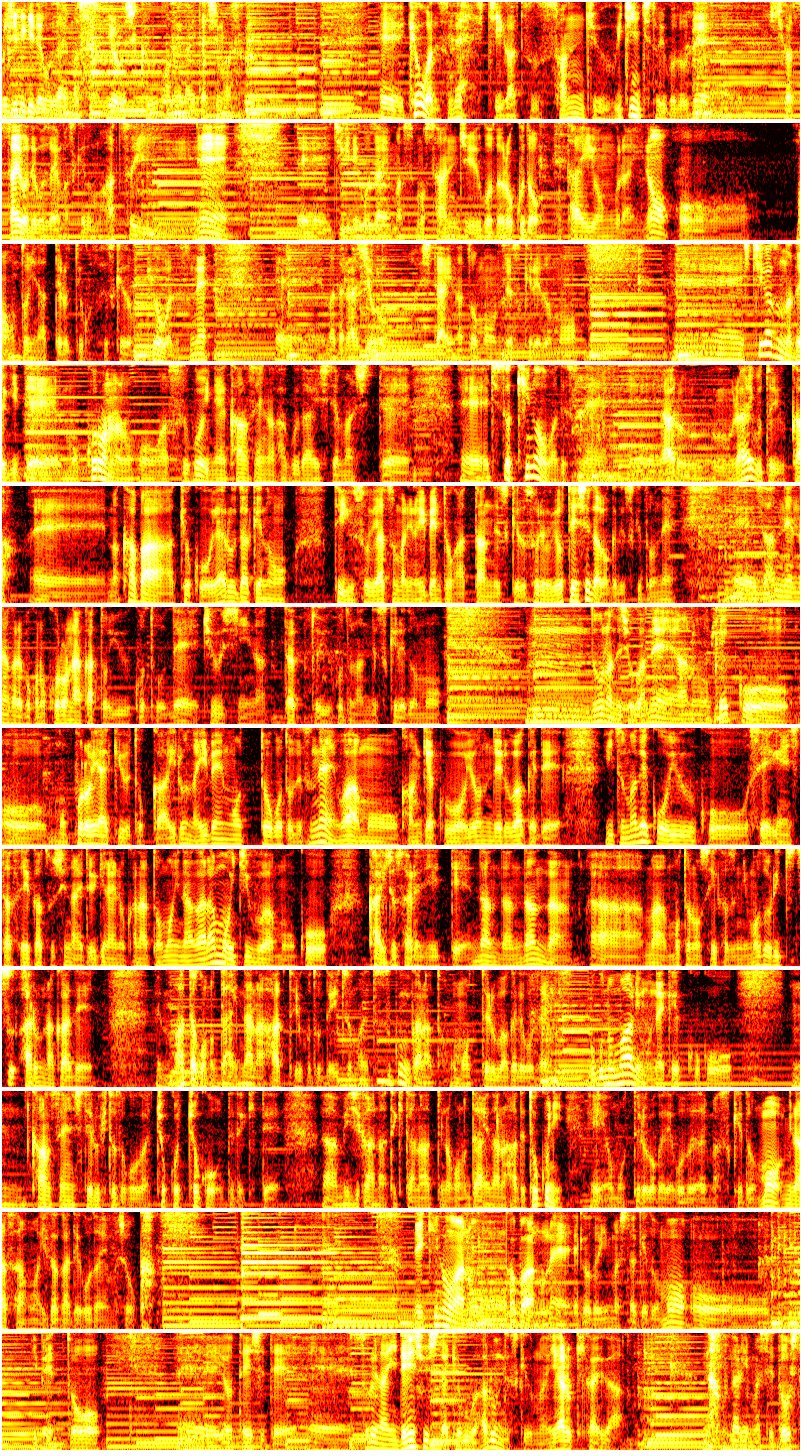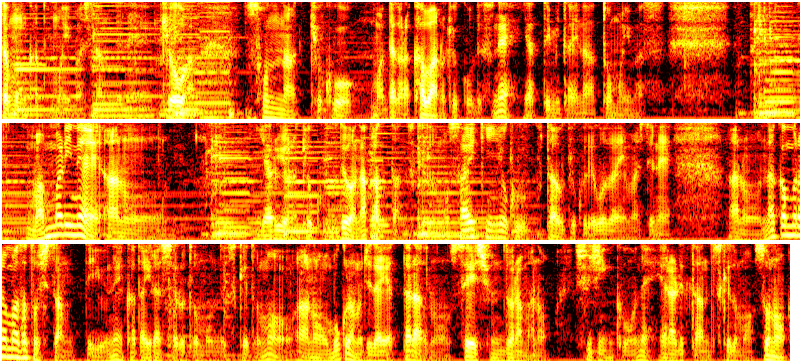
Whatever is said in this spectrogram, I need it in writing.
藤美希でございます。よろしくお願いいたします。えー、今日はですね7月31日ということで、7月最後でございますけども暑いね、えー、時期でございます。もう35度6度体温ぐらいのまあ本当になってるということですけども今日はですね、えー、またラジオしたいなと思うんですけれども、えー、7月になってきてもうコロナの方がすごいね感染が拡大してまして、えー、実は昨日はですね、えー、あるライブというか、えーまあ、カバー曲をやるだけのっていうそういう集まりのイベントがあったんですけどそれを予定してたわけですけどね、え、残念ながら僕のコロナ禍ということで中止になったということなんですけれどもうんどうなんでしょうかね。あの結構もうプロ野球とかいろんなイベントごとですねはもう観客を呼んでるわけでいつまでこういうこう制限した生活をしないといけないのかなと思いながらも一部はもうこう解除されていてだんだんだんだんあまあ元の生活に戻りつつある中でまたこの第7波ということでいつまで続くんかなと思ってるわけでございます。僕の周りもね結構こううん、感染してる人とかがちょこちょこ出てきてあ身近になってきたなっていうのはこの第7波で特に、えー、思ってるわけでございますけども皆さんはいかがでございましょうか。で昨日あのカバーのね先ほど言いましたけどもイベントを、えー、予定してて、えー、それなりに練習した曲があるんですけども、ね、やる機会がなくなりましてどうしたもんかと思いましたんでね今日はそんな曲を、まあ、だからカバーの曲をですねやってみたいなと思います。あんまりねあのやるような曲ではなかったんですけども最近よく歌う曲でございましてねあの中村雅俊さんっていうね方いらっしゃると思うんですけどもあの僕らの時代やったらあの青春ドラマの主人公をねやられてたんですけどもその、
